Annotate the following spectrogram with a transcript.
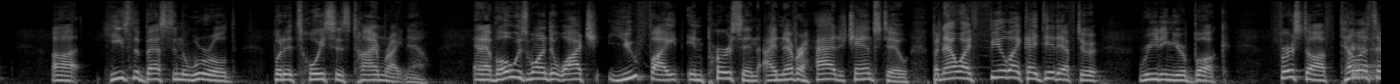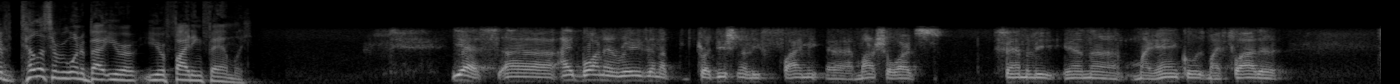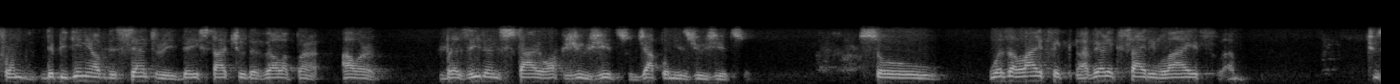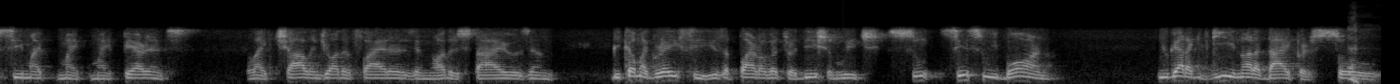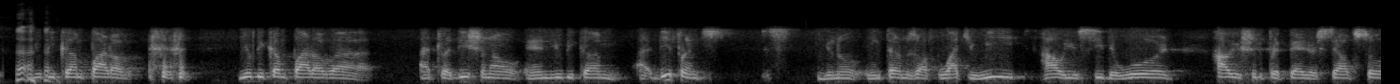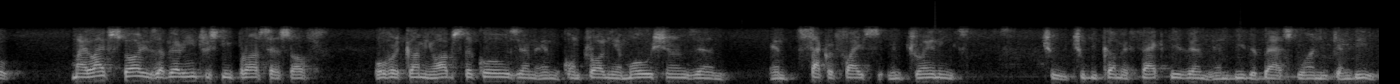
Uh, he's the best in the world, but it's Royce's time right now. And I've always wanted to watch you fight in person. I never had a chance to, but now I feel like I did after reading your book. First off, tell us tell us everyone about your your fighting family. Yes, uh, I born and raised in a traditionally fami- uh, martial arts family, and uh, my uncles, my father, from the beginning of the century, they start to develop uh, our Brazilian style of jiu-jitsu, Japanese jiu-jitsu. So was a life, a very exciting life uh, to see my, my, my parents like challenge other fighters and other styles and become a Gracie is a part of a tradition which soon, since we born, you got a gi, not a diaper. So you become part of you become part of a, a traditional, and you become a different. You know, in terms of what you eat, how you see the world, how you should prepare yourself. So, my life story is a very interesting process of overcoming obstacles and, and controlling emotions and and sacrifice in training to to become effective and, and be the best one you can be.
